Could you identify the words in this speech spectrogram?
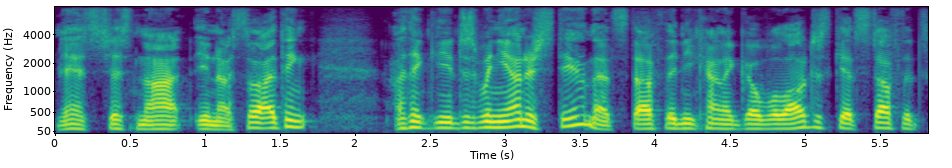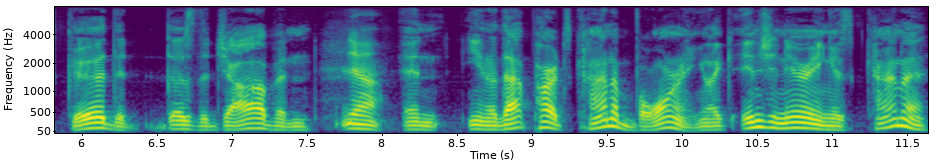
yeah, it's just not you know. So I think I think you just when you understand that stuff, then you kind of go, well, I'll just get stuff that's good that does the job, and yeah, and you know that part's kind of boring. Like engineering is kind of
